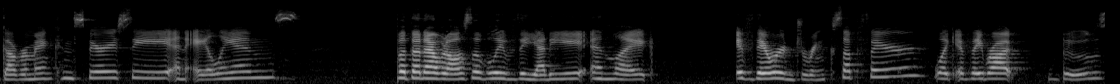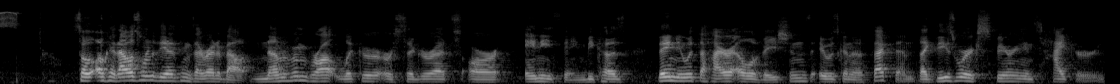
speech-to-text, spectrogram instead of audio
government conspiracy and aliens, but then I would also believe the Yeti and like if there were drinks up there, like if they brought booze. So, okay, that was one of the other things I read about. None of them brought liquor or cigarettes or anything because they knew at the higher elevations it was going to affect them. Like, these were experienced hikers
